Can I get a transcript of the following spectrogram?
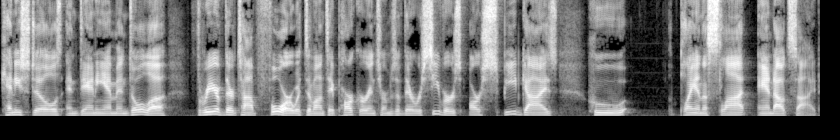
Kenny Stills, and Danny Amendola. Three of their top four with DeVante Parker in terms of their receivers are speed guys who play in the slot and outside.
